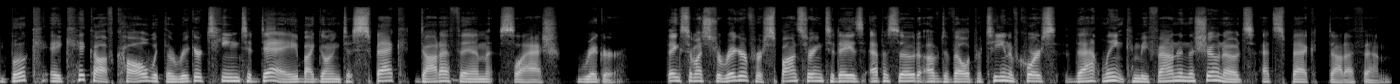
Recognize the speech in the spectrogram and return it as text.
Book a kickoff call with the Rigor team today by going to spec.fm slash rigor. Thanks so much to Rigor for sponsoring today's episode of Developer Tea. And of course, that link can be found in the show notes at spec.fm.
